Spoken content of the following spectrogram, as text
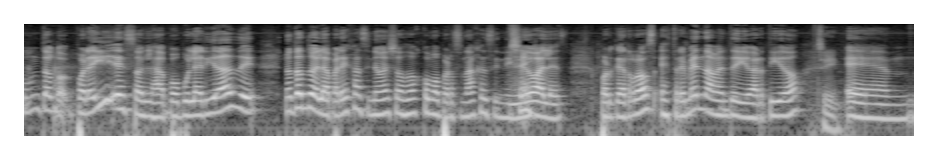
junto con... Por ahí eso, es la popularidad de, no tanto de la pareja, sino de ellos dos como personajes individuales. Porque Ross es tremendamente divertido, Sí. eh,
